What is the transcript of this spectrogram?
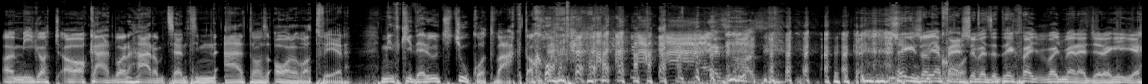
míg a, a kádban három centim állt az alvatvér. Mint kiderült, tyúkot vágtak. Ez az. Segíts valamilyen felsővezetők vagy, vagy menedzserek, igen.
